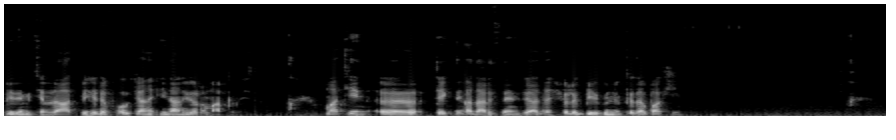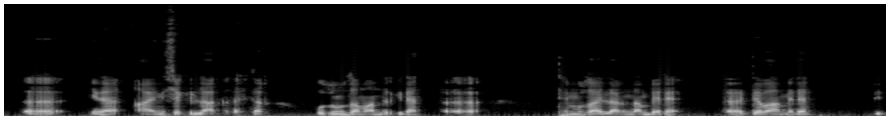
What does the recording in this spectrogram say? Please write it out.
bizim için rahat bir hedef olacağına inanıyorum arkadaşlar. Matin e, teknik analizden ziyade şöyle bir günlükte de bakayım. E, yine aynı şekilde arkadaşlar uzun zamandır giden e, Temmuz aylarından beri e, devam eden bir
